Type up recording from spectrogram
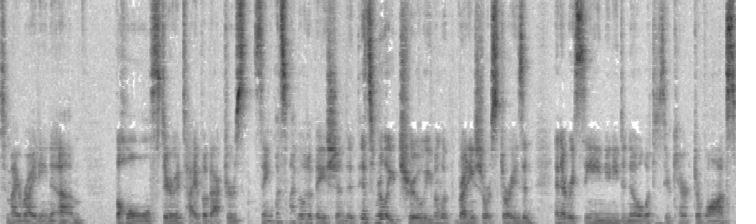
to my writing. Um, the whole stereotype of actors saying, "What's my motivation?" It, it's really true. Even with writing short stories and and every scene, you need to know what does your character want.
